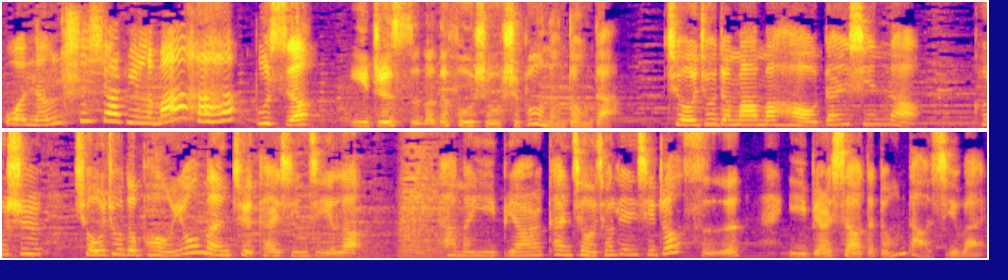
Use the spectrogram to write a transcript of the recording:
我能吃馅饼了吗？哈哈！不行，一只死了的负鼠是不能动的。球球的妈妈好担心呢，可是球球的朋友们却开心极了。他们一边看球球练习装死，一边笑得东倒西歪。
